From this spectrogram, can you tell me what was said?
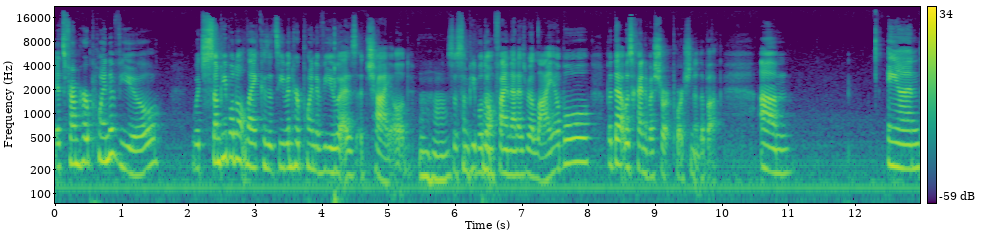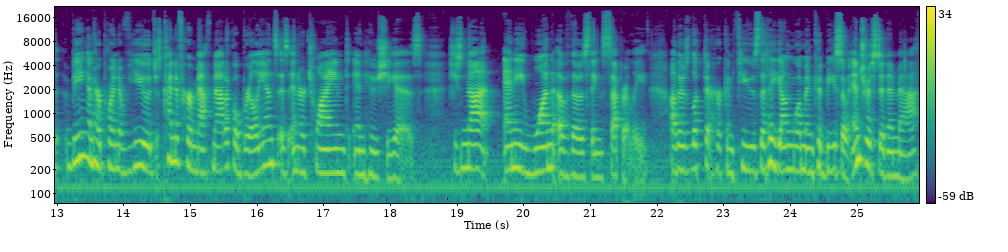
It's from her point of view, which some people don't like because it's even her point of view as a child. Mm-hmm. So some people don't find that as reliable, but that was kind of a short portion of the book. Um, and being in her point of view, just kind of her mathematical brilliance is intertwined in who she is. She's not any one of those things separately. Others looked at her confused that a young woman could be so interested in math,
